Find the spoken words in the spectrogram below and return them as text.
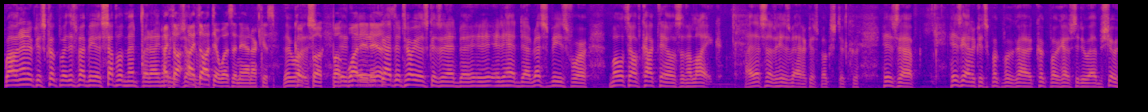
well, an Anarchist Cookbook. This might be a supplement, but I know. I thought I thought there was an anarchist There was. cookbook, but what it it is. got notorious because it had uh, it, it had uh, recipes for Molotov cocktails and the like. Uh, that's not his anarchist books. To his uh, his anarchist cookbook uh, cookbook has to do, I'm sure,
